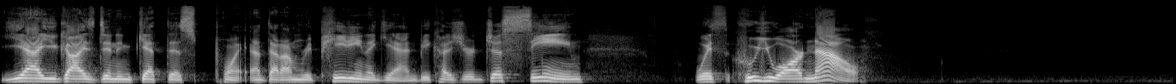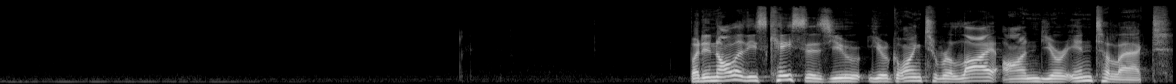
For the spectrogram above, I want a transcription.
yeah, you guys didn't get this point uh, that I'm repeating again because you're just seeing with who you are now. But in all of these cases, you, you're going to rely on your intellect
